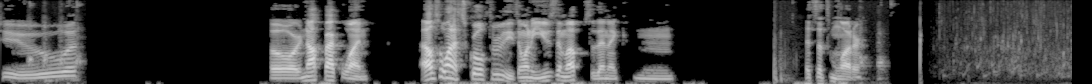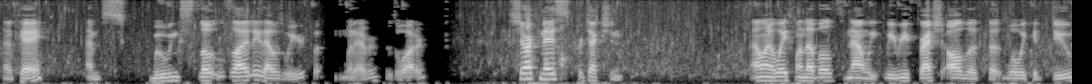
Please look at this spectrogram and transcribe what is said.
two. Or knockback one. I also want to scroll through these. I want to use them up so then I can... Hmm. Let's add some water. Okay. I'm moving slowly. That was weird, but whatever. There's water. Sharpness, protection. I want to waste one level, so now we, we refresh all the, the what we could do.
